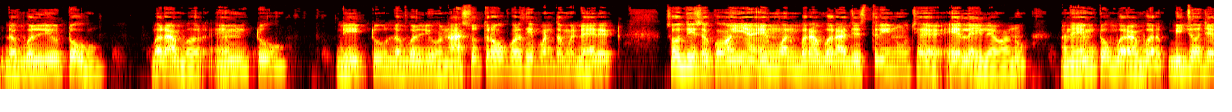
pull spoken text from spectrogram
W two. બરાબર. M two D two W one. આ સૂત્ર ઉપરથી પણ તમે ડાયરેક્ટ શોધી શકો, અહીંયા એમ વન બરાબર આ જે સ્ત્રીનું છે, એ લઈ લેવાનું. અને એમ ટુ બરાબર બીજો જે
